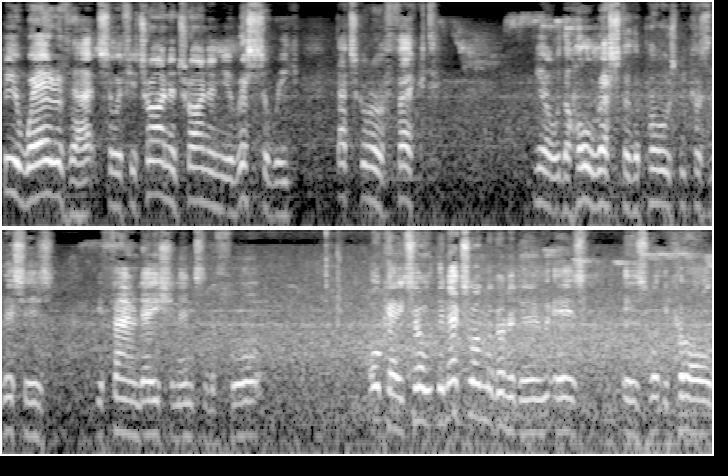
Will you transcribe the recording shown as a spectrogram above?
be aware of that. So if you're trying and trying and your wrists are weak, that's going to affect, you know, the whole rest of the pose because this is your foundation into the floor. Okay, so the next one we're going to do is is what we call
